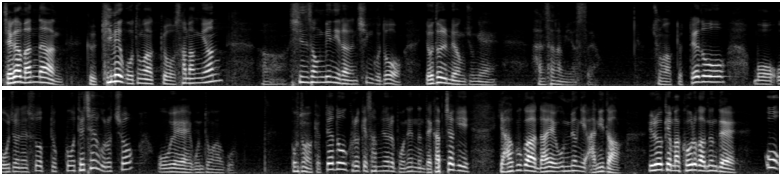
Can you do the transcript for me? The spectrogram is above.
제가 만난 그 김해 고등학교 3학년 어, 신성민이라는 친구도 8명 중에 한 사람이었어요. 중학교 때도 뭐 오전에 수업 듣고 대체로 그렇죠. 오후에 운동하고 고등학교 때도 그렇게 3년을 보냈는데 갑자기 야구가 나의 운명이 아니다. 이렇게 막 걸어갔는데 어?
